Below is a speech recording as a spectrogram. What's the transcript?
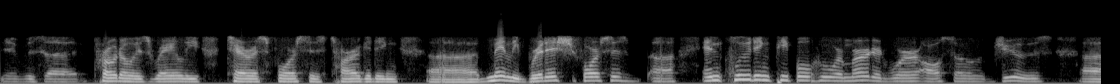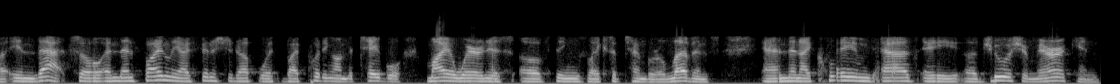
it was proto Israeli terrorist forces targeting uh, mainly British forces, uh, including people who were murdered were also Jews. Uh, in that. So, and then finally, I finished it up with by putting on the table my awareness of things like September 11th and then I claimed as a, a Jewish American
